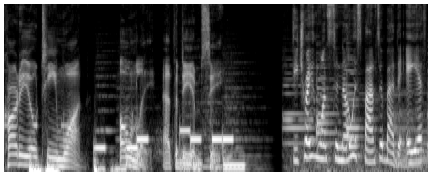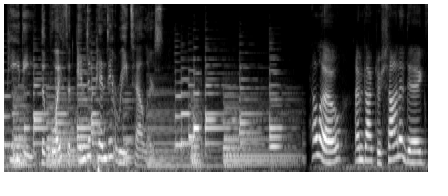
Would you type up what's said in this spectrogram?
Cardio Team 1, only at the DMC. Detroit Wants to Know is sponsored by the AFPD, the voice of independent retailers. Hello, I'm Dr. Shauna Diggs,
